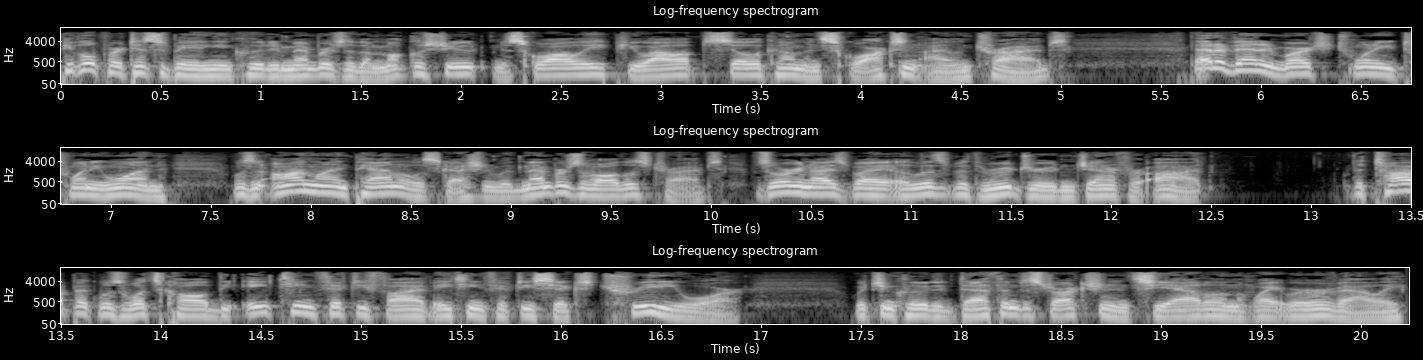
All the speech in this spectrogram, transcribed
People participating included members of the Muckleshoot, Nisqually, Puyallup, Steilacoom, and Squaxin Island tribes. That event in March 2021 was an online panel discussion with members of all those tribes. It was organized by Elizabeth Rudrud and Jennifer Ott. The topic was what's called the 1855-1856 Treaty War, which included death and destruction in Seattle and the White River Valley,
